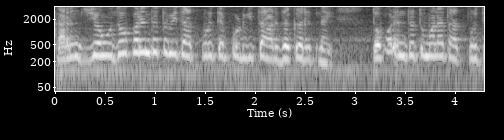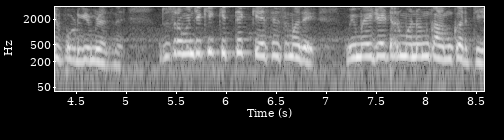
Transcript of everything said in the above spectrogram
कारण जो जोपर्यंत तुम्ही तात्पुरत्या पोटगीचा अर्ज करत नाही तोपर्यंत तुम्हाला तात्पुरती पोटगी मिळत नाही. दुसरं म्हणजे की कित्येक केसेसमध्ये मी मेडिएटर म्हणून काम करते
